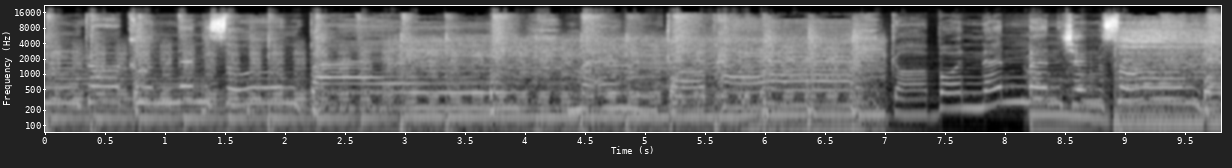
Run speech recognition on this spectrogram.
งเพราะคุณนั้นสูงไป มันก็แพ้ ก็บนนั้นมันช่างสูงได้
